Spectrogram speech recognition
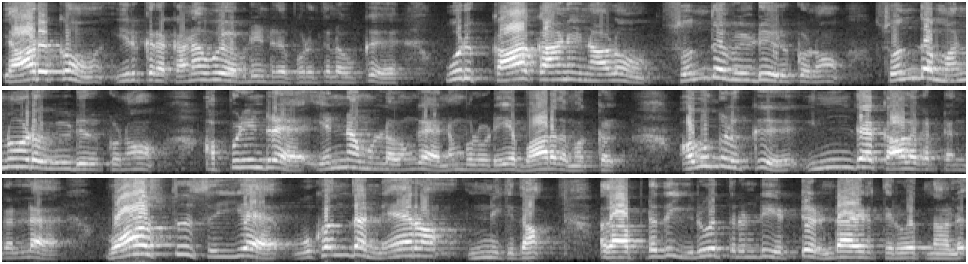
யாருக்கும் இருக்கிற கனவு அப்படின்ற பொறுத்தளவுக்கு ஒரு கா காணினாலும் சொந்த வீடு இருக்கணும் சொந்த மண்ணோட வீடு இருக்கணும் அப்படின்ற எண்ணம் உள்ளவங்க நம்மளுடைய பாரத மக்கள். அவங்களுக்கு இந்த காலகட்டங்களில் வாஸ்து செய்ய உகந்த நேரம் இன்னைக்கு தான் அதாவது இருபத்தி ரெண்டு எட்டு ரெண்டாயிரத்தி இருபத்தி நாலு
